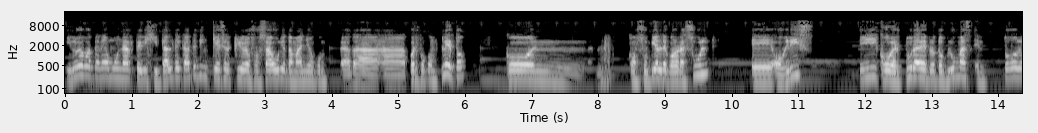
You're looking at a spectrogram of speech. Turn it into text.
Y luego tenemos un arte digital de Catherine, que es el criolofosaurio tamaño a, cuerpo completo, con, con su piel de color azul eh, o gris y cobertura de protoplumas en todo,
